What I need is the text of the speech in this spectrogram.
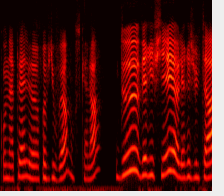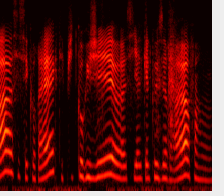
qu'on appelle euh, reviewers dans ce cas-là, de vérifier les résultats, si c'est correct, et puis de corriger euh, s'il y a quelques erreurs, enfin,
